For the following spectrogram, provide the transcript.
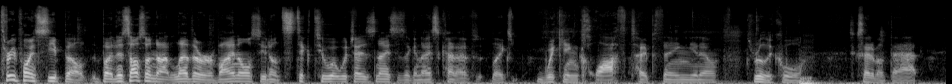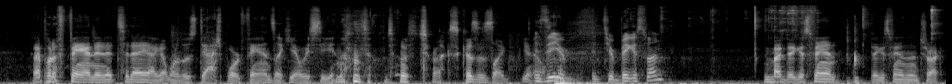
Three point seatbelt, but it's also not leather or vinyl, so you don't stick to it, which is nice. It's like a nice kind of like wicking cloth type thing, you know. It's really cool. Excited about that. And I put a fan in it today. I got one of those dashboard fans like you always see in those, those trucks because it's like you know Is it your? It's your biggest one? my biggest fan, biggest fan in the truck.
